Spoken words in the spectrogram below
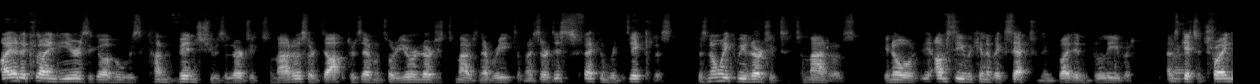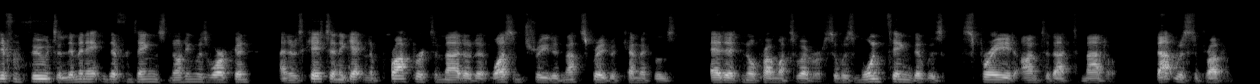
I had, a client years ago who was convinced she was allergic to tomatoes, or doctors, everyone told her, you're allergic to tomatoes, never eat them. And I said, this is fucking ridiculous. There's no way you can be allergic to tomatoes. You know, obviously we kind of accepted it, but I didn't believe it. Right. it's a case of trying different foods, eliminating different things. Nothing was working. And it was a case then of getting a proper tomato that wasn't treated, not sprayed with chemicals, edit, no problem whatsoever. So it was one thing that was sprayed onto that tomato. That was the problem.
